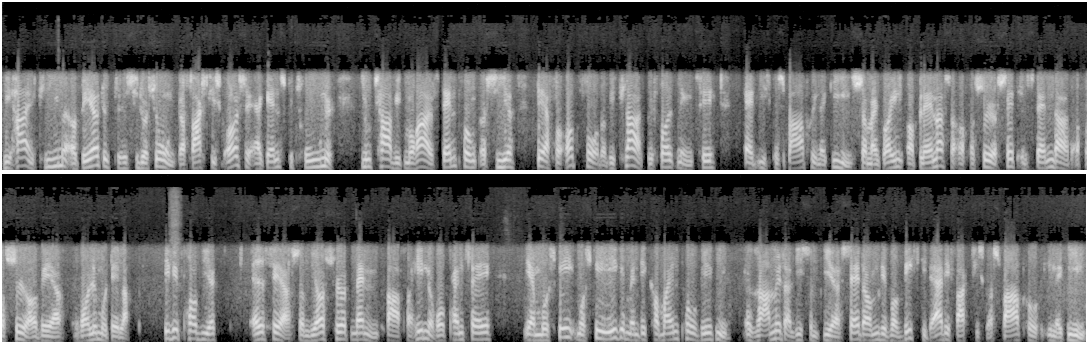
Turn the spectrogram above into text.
vi har en klima- og bæredygtighedssituation, der faktisk også er ganske truende. Nu tager vi et moralsk standpunkt og siger, derfor opfordrer vi klart befolkningen til, at I skal spare på energien, så man går ind og blander sig og forsøger at sætte en standard og forsøger at være rollemodeller. Det vil påvirke adfærd, som vi også hørte manden fra, fra Hinderup, han sagde, ja, måske, måske ikke, men det kommer ind på, hvilken ramme, der ligesom bliver sat om det. Hvor vigtigt er det faktisk at spare på energien.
